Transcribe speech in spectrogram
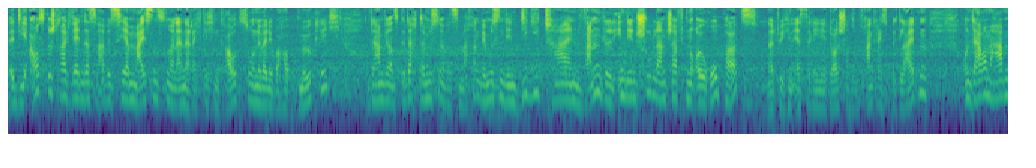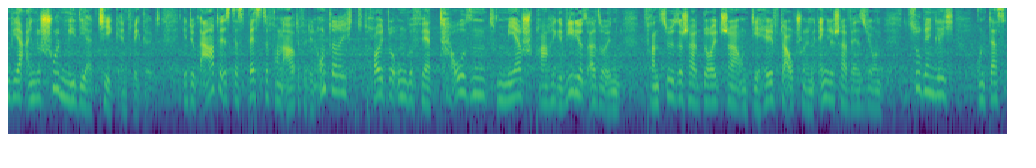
äh, die ausgestrahlt werden. Das war bisher meistens nur in einer rechtlichen Grauzone, wenn überhaupt möglich. Und da haben wir uns gedacht, da müssen wir was machen. Wir müssen den digitalen Wandel in den Schullandschaften Europas, natürlich in erster Linie Deutschlands und Frankreichs, begleiten. Und darum haben wir eine Schulmediathek entwickelt. Educarte ist das das Beste von Arte für den Unterricht. Heute ungefähr 1000 mehrsprachige Videos, also in französischer, deutscher und die Hälfte auch schon in englischer Version zugänglich. Und das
